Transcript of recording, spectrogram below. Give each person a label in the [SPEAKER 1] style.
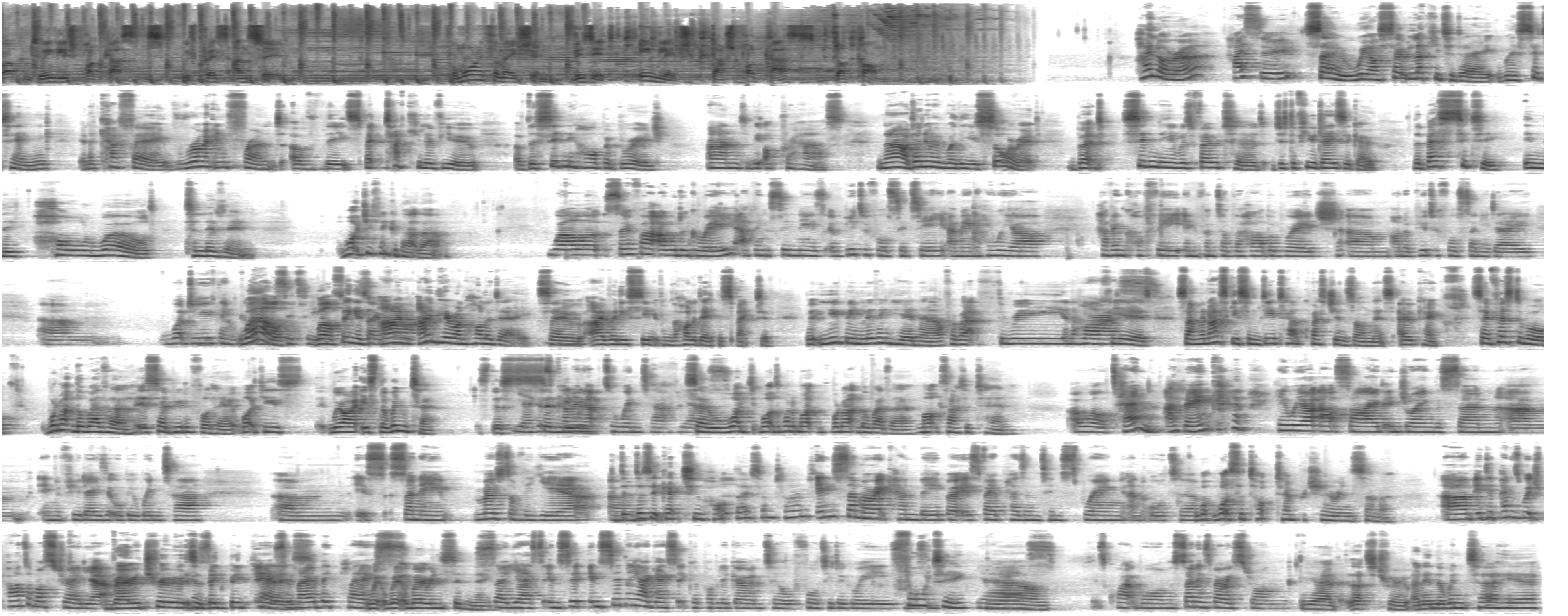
[SPEAKER 1] and welcome to English Podcasts with Chris and Sue. For more information, visit english-podcasts.com.
[SPEAKER 2] Hi, Laura.
[SPEAKER 3] Hi, Sue.
[SPEAKER 2] So, we are so lucky today. We're sitting in a cafe right in front of the spectacular view of the Sydney Harbour Bridge and the Opera House. Now, I don't know whether you saw it, but Sydney was voted just a few days ago the best city in the whole world to live in. What do you think about that?
[SPEAKER 3] Well, so far I would agree. I think Sydney is a beautiful city. I mean, here we are having coffee in front of the Harbour Bridge um, on a beautiful sunny day. Um, what do you think?
[SPEAKER 2] Well,
[SPEAKER 3] of the city
[SPEAKER 2] well, thing is,
[SPEAKER 3] so
[SPEAKER 2] I'm
[SPEAKER 3] far?
[SPEAKER 2] I'm here on holiday, so
[SPEAKER 3] Mhm.
[SPEAKER 2] I've only seen it from the holiday perspective. But you've been living here now for about three and a half
[SPEAKER 3] Yes.
[SPEAKER 2] years, so I'm going to ask you some detailed questions on this. Okay, so first of all, what about the weather? It's so beautiful here. What do you? We are. It's the winter. It's the
[SPEAKER 3] Yes, it's coming
[SPEAKER 2] win-
[SPEAKER 3] up to winter. Yes.
[SPEAKER 2] So what? What? What about? What about the weather? Marks out of ten.
[SPEAKER 3] Oh well, ten, I think. Here we are outside enjoying the sun. Um, in a few days, it will be winter. Um, it's sunny most of the year.
[SPEAKER 2] D-
[SPEAKER 3] Um,
[SPEAKER 2] does it get too hot though sometimes?
[SPEAKER 3] in summer, it can be, but it's very pleasant in spring and autumn.
[SPEAKER 2] What, what's the top temperature in summer?
[SPEAKER 3] Um, it depends which part of Australia.
[SPEAKER 2] Very true. It's a big, big place.
[SPEAKER 3] It's a very big place.
[SPEAKER 2] We're, we're, we're in Sydney.
[SPEAKER 3] So yes, in in Sydney, I guess it could probably go until forty degrees.
[SPEAKER 2] 40.
[SPEAKER 3] Yes.
[SPEAKER 2] Wow.
[SPEAKER 3] It's quite warm. The sun is very strong.
[SPEAKER 2] Yeah, that's true. And in the winter here,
